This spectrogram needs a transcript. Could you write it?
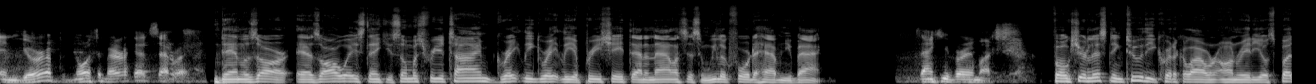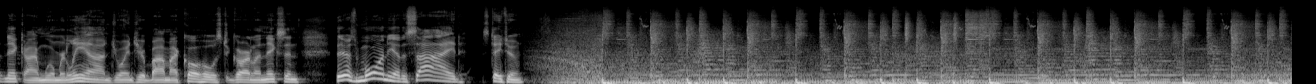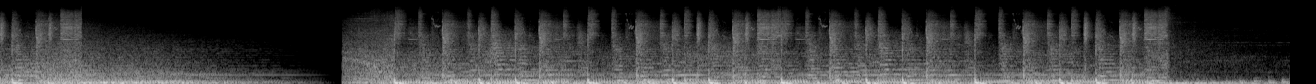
in Europe, North America, etc. Dan Lazare, as always, thank you so much for your time. Greatly, greatly appreciate that analysis, and we look forward to having you back. Thank you very much. Folks, you're listening to the Critical Hour on Radio Sputnik. I'm Wilmer Leon, joined here by my co host, Garland Nixon. There's more on the other side. Stay tuned.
